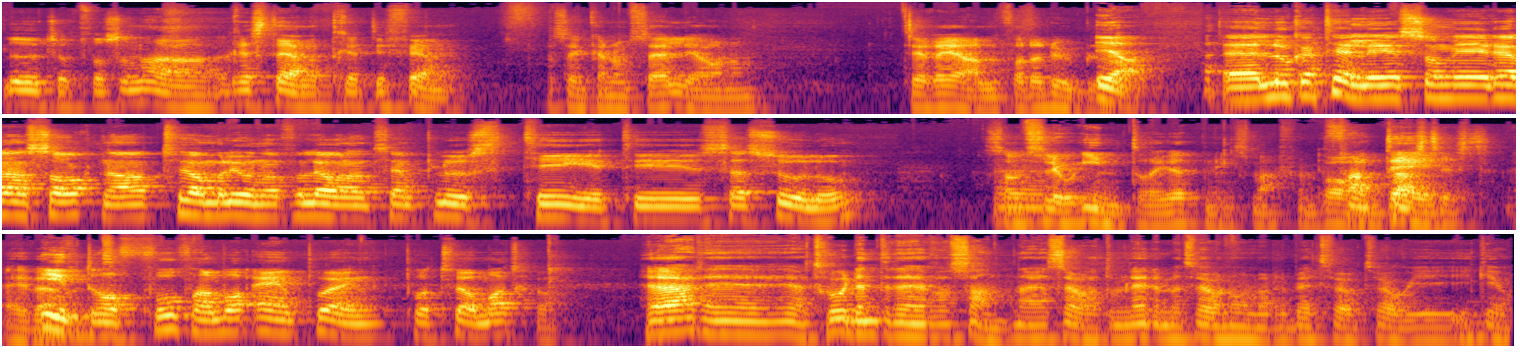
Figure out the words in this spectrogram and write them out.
bli utköpt för sån här resterande 35. Och sen kan de sälja honom till Real för det dubbla. Ja. Eh, Locatelli som vi redan saknar. 2 miljoner för lånet sen plus 10 till Sassuolo. Som Eh, slog Inter i öppningsmatchen. Bara Fantastiskt. Inter har fortfarande bara en poäng på två matcher. Ja, det, jag trodde inte det var sant när jag såg att de ledde med 2-0 och det blev 2-2 i, igår.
